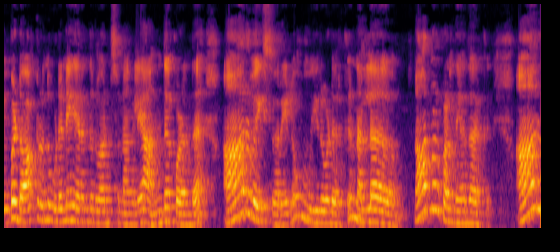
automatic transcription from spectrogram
எப்போ டாக்டர் வந்து உடனே இறந்துடுவார்னு சொன்னாங்க இல்லையா அந்த குழந்தை ஆறு வயசு வரையிலும் உயிரோடு இருக்குது நல்ல நார்மல் குழந்தையாக தான் இருக்குது ஆறு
